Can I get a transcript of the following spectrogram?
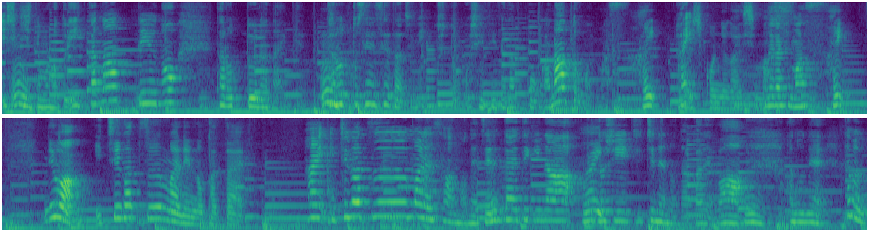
意識してもらうといいかなっていうのをタロット占いで、うんタロット先生たちにちょっと教えていただこうかなと思います。はい、よろしくお願いします。お願いします。はい。では1月生まれの方へ。はい、1月生まれさんのね全体的な今はい年1年の中では、うんあのね多分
